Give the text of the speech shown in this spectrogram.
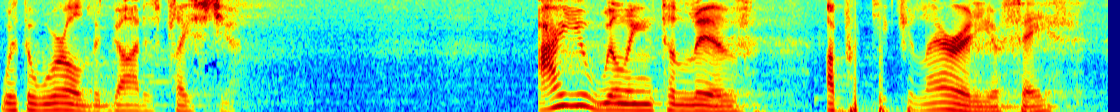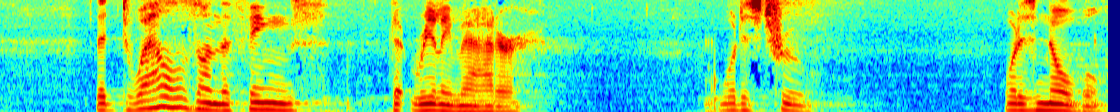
with the world that God has placed you? Are you willing to live a particularity of faith that dwells on the things that really matter. What is true, what is noble,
